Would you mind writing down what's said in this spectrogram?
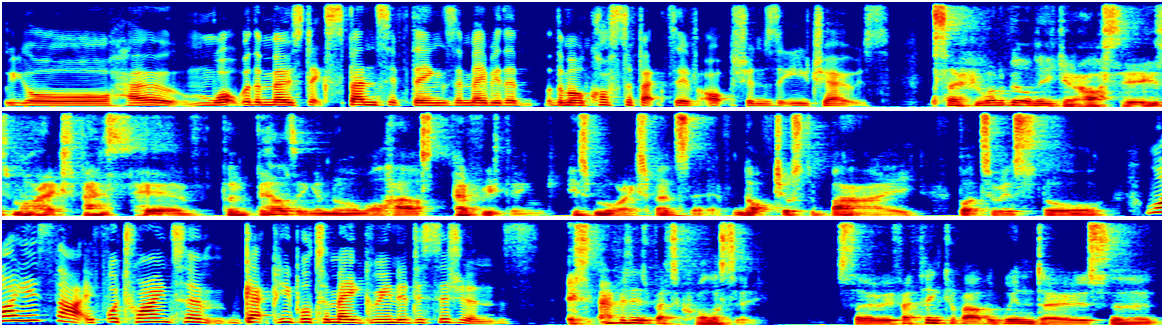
your home what were the most expensive things and maybe the the more cost effective options that you chose so if you want to build an eco house, it is more expensive than building a normal house. Everything is more expensive, not just to buy, but to install. Why is that? If we're trying to get people to make greener decisions, it's everything's better quality. So if I think about the windows, the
